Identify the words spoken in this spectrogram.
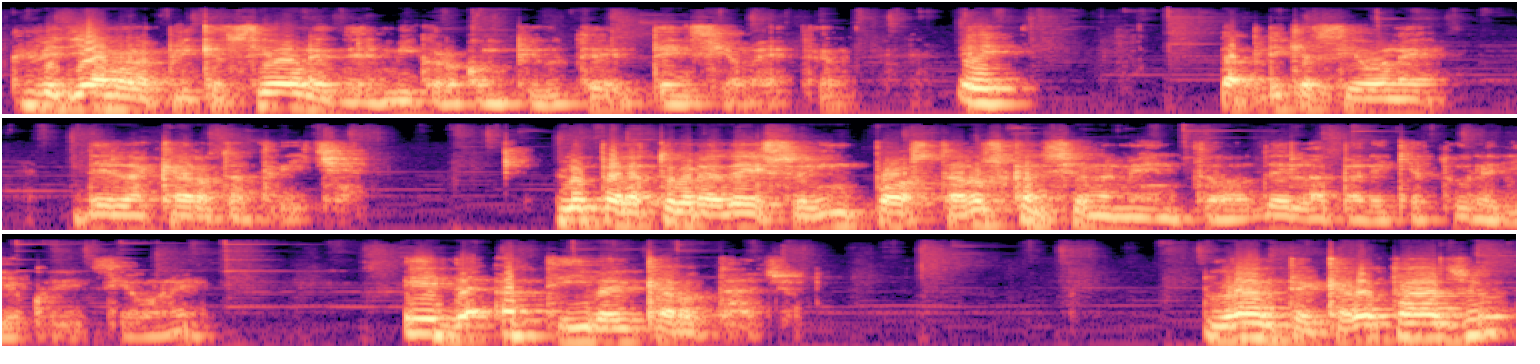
Qui vediamo l'applicazione del microcomputer, il tensiometer, e l'applicazione della carotatrice. L'operatore adesso imposta lo scansionamento dell'apparecchiatura di acquisizione ed attiva il carotaggio. Durante il carotaggio,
